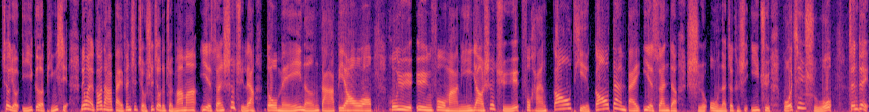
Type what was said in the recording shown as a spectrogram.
就有一个贫血。另外，有高达百分之九十九的准妈妈叶酸摄取量都没能达标哦。呼吁孕妇妈咪要摄取富含高。高铁、高蛋白、叶酸的食物呢？这可是依据国健署针对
